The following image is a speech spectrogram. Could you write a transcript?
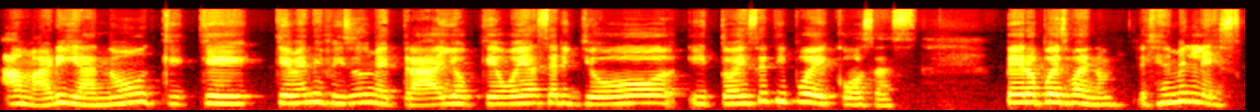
a María, ¿no? ¿Qué, qué, beneficios me trae o qué voy a hacer yo y todo ese tipo de cosas? Pero pues bueno, déjenme les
